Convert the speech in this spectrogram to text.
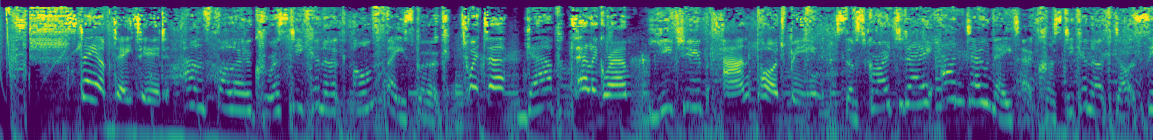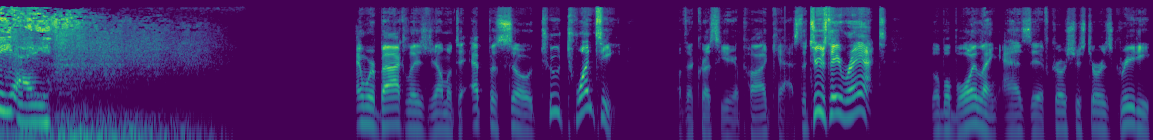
Stay updated and follow Crusty Canuck on Facebook, Twitter, Gab, Telegram, YouTube, and Podbean. Subscribe today and donate at crustycanuck.ca. And we're back, ladies and gentlemen, to episode 220 of the Crusty Canuck podcast, the Tuesday rant. Global boiling as if grocery store is greedy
